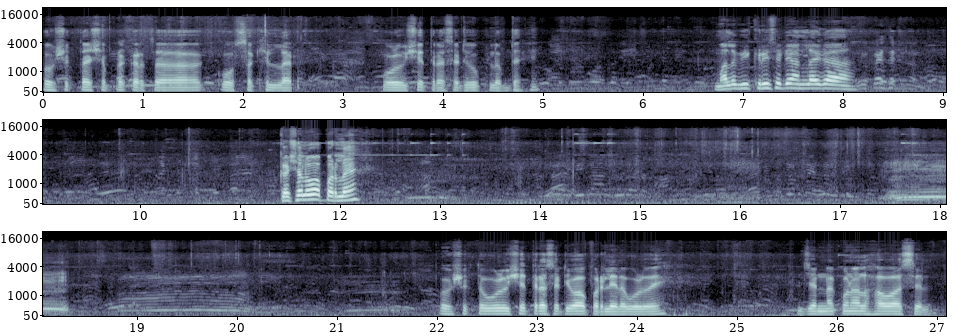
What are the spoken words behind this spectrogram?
पाहू शकता अशा प्रकारचा कोसा खिल्लार वळू क्षेत्रासाठी उपलब्ध आहे. मला विक्रीसाठी आणलाय का? कशाला वापरलाय? पाहू शकता वळू क्षेत्रासाठी वापरलेला वळू आहे. ज्यांना कोणाला हवा असेल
